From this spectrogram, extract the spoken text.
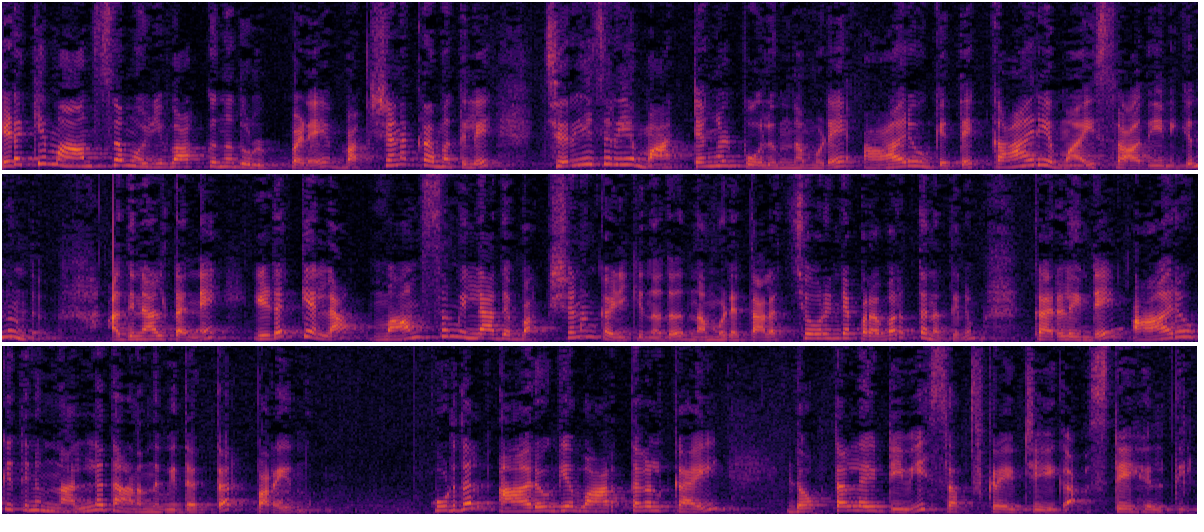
ഇടയ്ക്ക് മാംസം ഒഴിവാക്കുന്നതുൾപ്പെടെ ഭക്ഷണക്രമത്തിലെ ചെറിയ ചെറിയ മാറ്റങ്ങൾ പോലും നമ്മുടെ ആരോഗ്യത്തെ കാര്യമായി സ്വാധീനിക്കുന്നുണ്ട്. അതിനാൽ തന്നെ ഇടയ്ക്കെല്ലാം മാംസമില്ലാതെ ഭക്ഷണം കഴിക്കുന്നത് നമ്മുടെ തലച്ചോറിന്റെ പ്രവർത്തനത്തിനും കരളിന്റെ ആരോഗ്യത്തിനും നല്ലതാണെന്ന് വിദഗ്ധർ പറയുന്നു. കൂടുതൽ ആരോഗ്യ വാർത്തകൾക്കായി doctor light T V subscribe ചെയ്യുക. Stay healthy.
